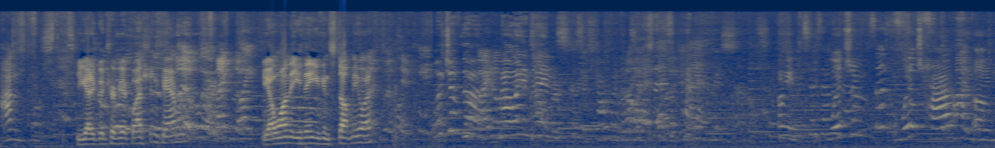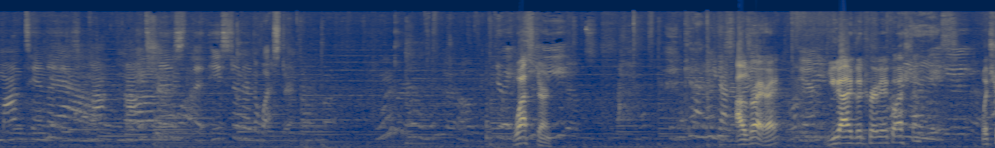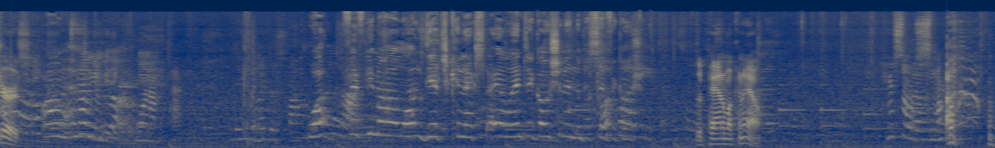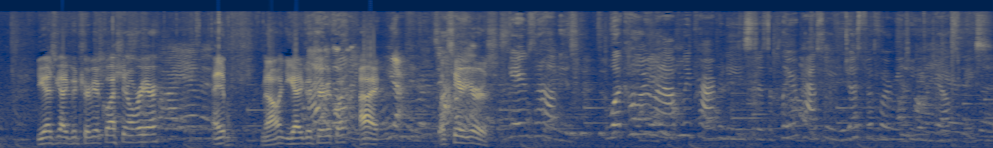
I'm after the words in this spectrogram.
I'm, You got a good trivia question, Cameron? You got one that you think you can stump me with? which of the mountains in, okay, which of, which half of Montana is mount, mountainous, the eastern or the western? Western. You got it I was right, right? Yeah. You got a good trivia question? What's yours? Um, it's probably gonna be the one on the packet. What 50 mile long ditch connects the Atlantic Ocean and the Pacific Ocean? The Panama Canal. You're so smart. you guys got a good trivia question over here? Any- no, you got a good trivia question? All right, yeah. let's hear yours. Games and hobbies. What color Monopoly properties does a player pass through just before reaching the jail space?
